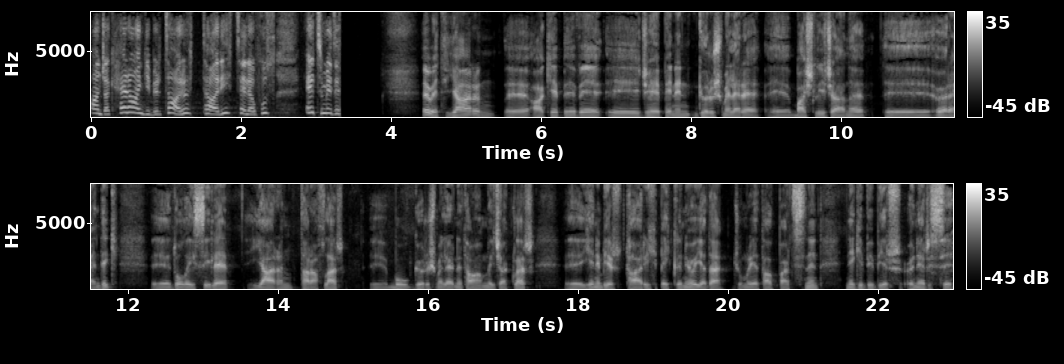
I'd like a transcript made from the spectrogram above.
Ancak herhangi bir tarih tarih telaffuz etmedi. Evet yarın e, AKP ve e, CHP'nin görüşmelere e, başlayacağını e, öğrendik. E, dolayısıyla yarın taraflar bu görüşmelerini tamamlayacaklar. E, yeni bir tarih bekleniyor ya da Cumhuriyet Halk Partisi'nin ne gibi bir önerisi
